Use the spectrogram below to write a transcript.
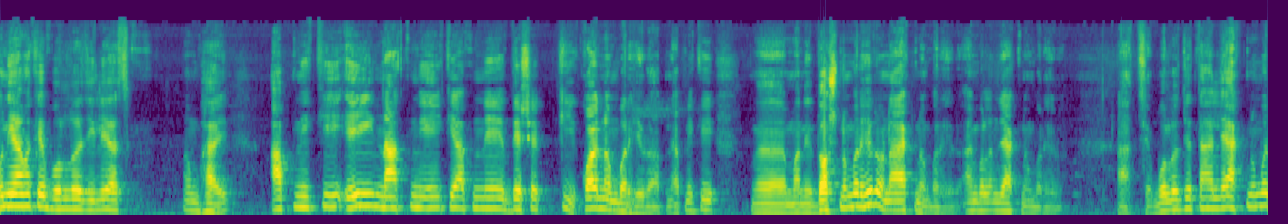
উনি আমাকে বলল যে, ইলিয়াস, ভাই, আপনি কি এই নাক নিয়েই কি আপনি দেশে কি, কয় নম্বর হিরো আপনি? আপনি কি মানে দশ নম্বর হিরো না এক নম্বর হিরো আমি বললাম যে, এক নম্বর হিরো আচ্ছা বলল যে, তাহলে এক নম্বর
